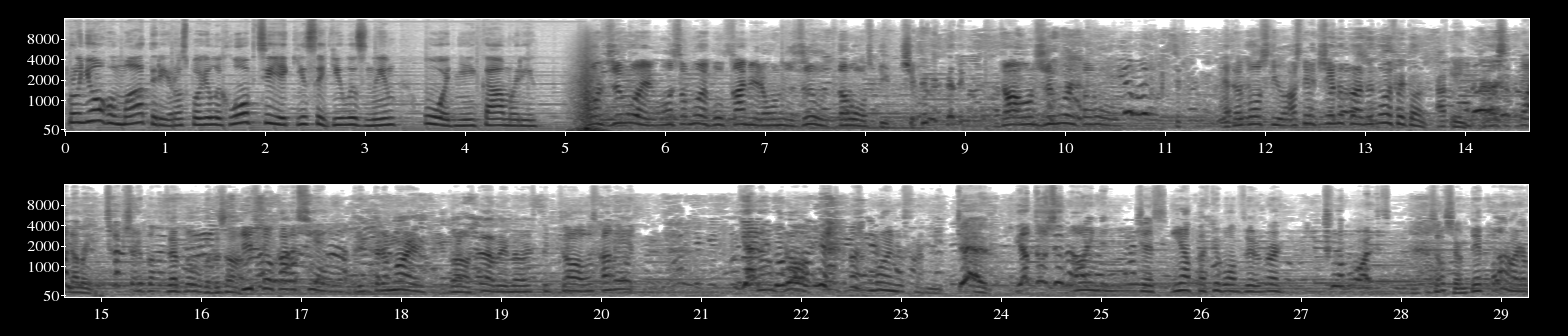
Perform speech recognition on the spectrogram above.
Про нього матері розповіли хлопці, які сиділи з ним у одній камері. Он живой, он со мной был в камере, он жил здоровский. Да, он живой, здоровый. Это Долский, а с ним все руками носит он. И все хорошо. И тримает, да. Да, он сказал, я не здоровый. Нормально с нами. Я тоже нормально. Я так и вам держу. Совсем не пара.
